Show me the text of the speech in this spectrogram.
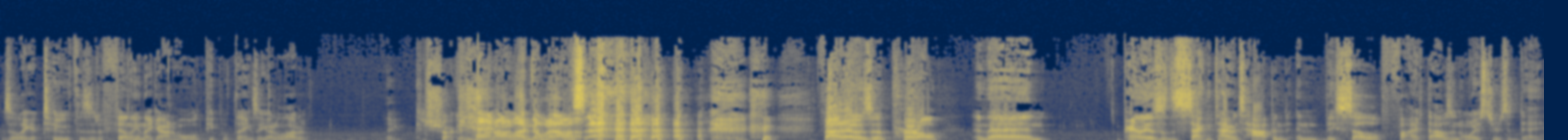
is it like a tooth? Is it a filling? Like, I don't know, old people things. They got a lot of, like, construction going on lot in the going on nose. up Found out it was a pearl. And then apparently, this is the second time it's happened, and they sell 5,000 oysters a day.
